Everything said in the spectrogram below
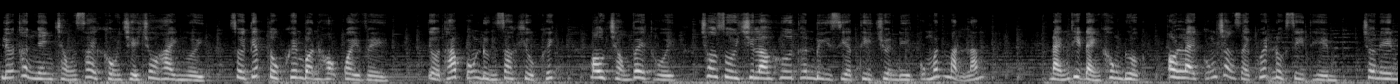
Liễu thần nhanh chóng giải khống chế cho hai người, rồi tiếp tục khuyên bọn họ quay về. Tiểu tháp cũng đứng ra khiêu khích, mau chóng về thôi, cho dù chỉ là hư thân bị diệt thì chuyển đi cũng mất mặt lắm. Đánh thì đánh không được, ở lại cũng chẳng giải quyết được gì thêm, cho nên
